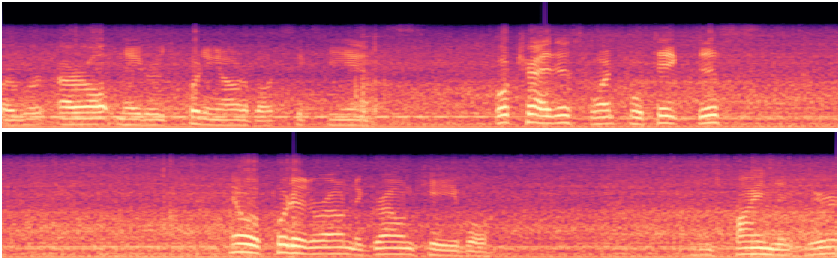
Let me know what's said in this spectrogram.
our, alternator is putting out about 60 amps. We'll try this once. We'll take this and we'll put it around the ground cable. And find it here.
